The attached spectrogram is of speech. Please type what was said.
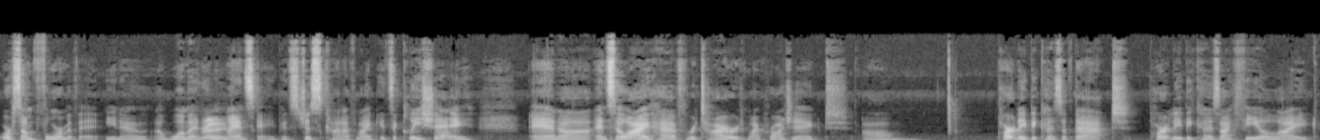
or some form of it. You know, a woman in a landscape. It's just kind of like it's a cliche, and uh, and so I have retired my project um, partly because of that, partly because I feel like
